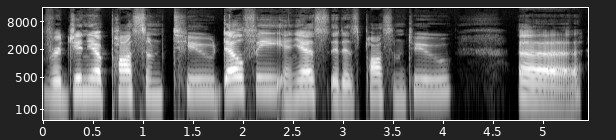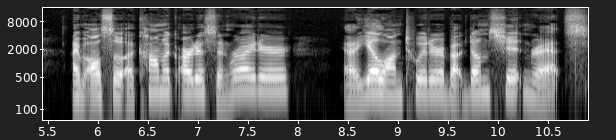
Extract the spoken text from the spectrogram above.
Virginia Possum 2 Delphi, and yes, it is Possum 2. Uh, I'm also a comic artist and writer. I yell on Twitter about dumb shit and rats.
